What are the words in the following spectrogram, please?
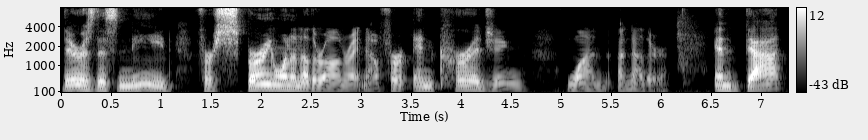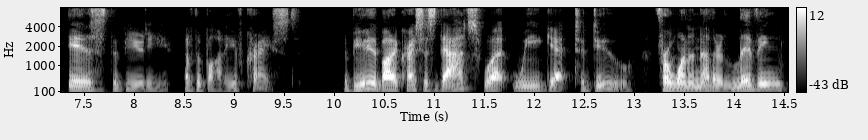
there is this need for spurring one another on right now, for encouraging one another. And that is the beauty of the body of Christ. The beauty of the body of Christ is that's what we get to do for one another. Living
